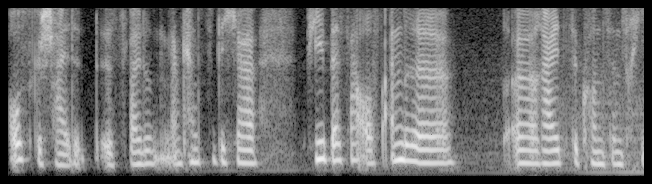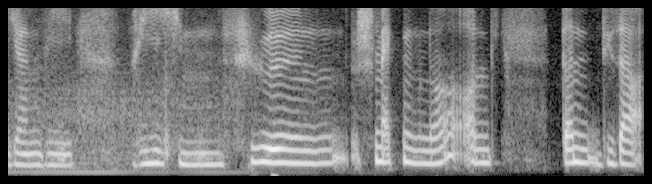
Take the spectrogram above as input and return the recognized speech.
ausgeschaltet ist, weil du dann kannst du dich ja viel besser auf andere äh, Reize konzentrieren, wie riechen, fühlen, schmecken. Ne? Und dann dieser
